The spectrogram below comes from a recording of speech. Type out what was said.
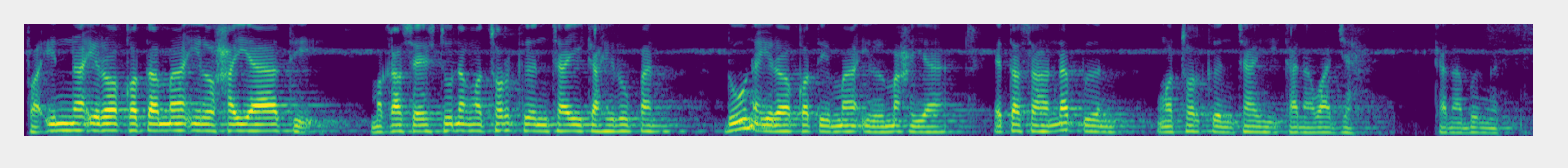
Fa inna iraqata ma'il hayati maka saestuna ngocorkeun cai kahirupan. Duna iraqati ma'il mahya eta sahandapeun ngocorkeun cai kana wajah kana beungeut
